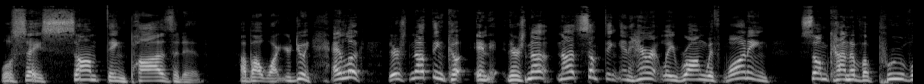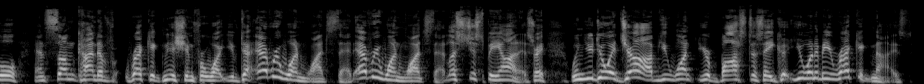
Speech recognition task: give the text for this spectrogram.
will say something positive about what you're doing. And look, there's nothing co- and there's not not something inherently wrong with wanting some kind of approval and some kind of recognition for what you've done. Everyone wants that. Everyone wants that. Let's just be honest, right? When you do a job, you want your boss to say, you want to be recognized.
